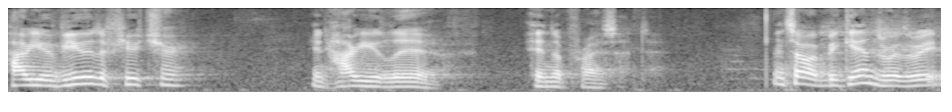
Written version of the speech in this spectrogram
how you view the future, and how you live in the present. And so it begins with we,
